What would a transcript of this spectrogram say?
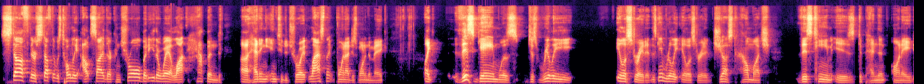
stuff. There's stuff that was totally outside their control. But either way, a lot happened uh, heading into Detroit. Last thing, point I just wanted to make, like this game was just really illustrated. This game really illustrated just how much this team is dependent on AD.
